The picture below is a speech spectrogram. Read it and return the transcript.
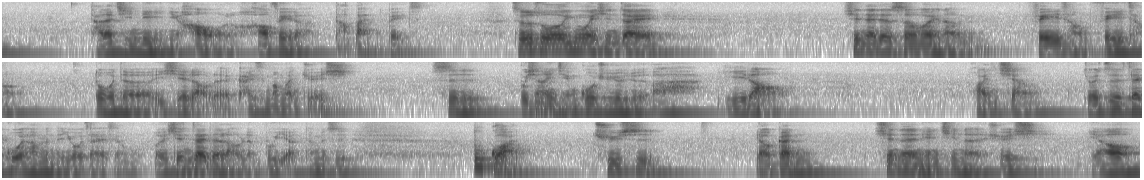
他的精力已经耗耗费了大半辈子。只是说，因为现在。现在这个社会呢，非常非常多的一些老人开始慢慢觉醒，是不像以前过去就觉得啊，以老还乡，就是在过他们的悠哉生活。而现在的老人不一样，他们是不管趋势，要跟现在的年轻人学习，也要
